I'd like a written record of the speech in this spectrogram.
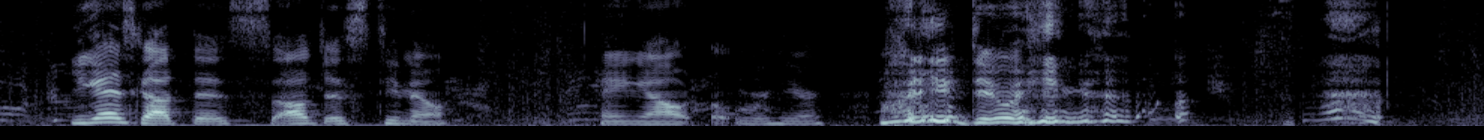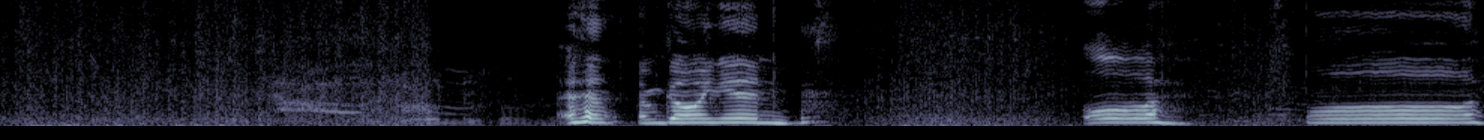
fucker. You guys got this. I'll just, you know, hang out over here. What are you doing? I'm going in. Oh. Oh.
